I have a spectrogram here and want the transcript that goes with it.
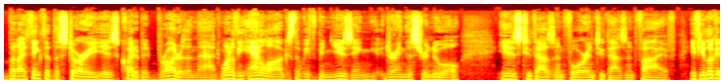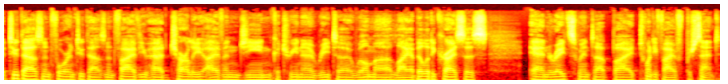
But I think that the story is quite a bit broader than that. One of the analogs that we've been using during this renewal is 2004 and 2005. If you look at 2004 and 2005, you had Charlie, Ivan, Jeanne, Katrina, Rita, Wilma, liability crisis, and rates went up by 25%.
